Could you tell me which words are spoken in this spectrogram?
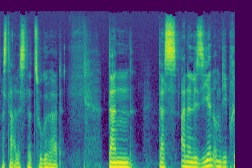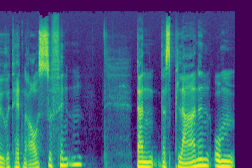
was da alles dazugehört. Dann das Analysieren, um die Prioritäten rauszufinden. Dann das Planen, um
